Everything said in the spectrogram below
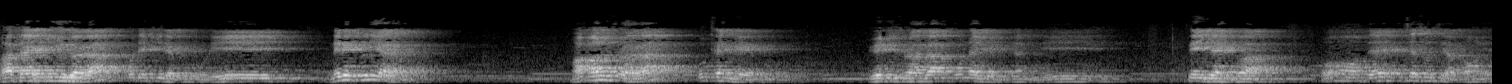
ဘာသာရှိလို့ဆိုတာကကိုယ်တည်းရှိတဲ့ပုဂ္ဂိုလ်တွေနေတဲ့ကိရိယာမအောင်ဆိုတာကကိုယ်ထက်ငယ်ပုဂ္ဂိုလ်ရွေဒီဆိုတာကကိုယ်နဲ့ရွေဒီတန်နေသိကြရင်ကဩတဲ့ဆက်ဆုပ်စရာကောင်းလေ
